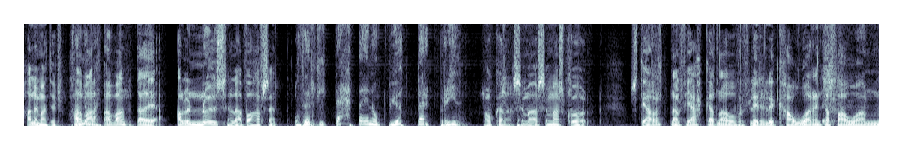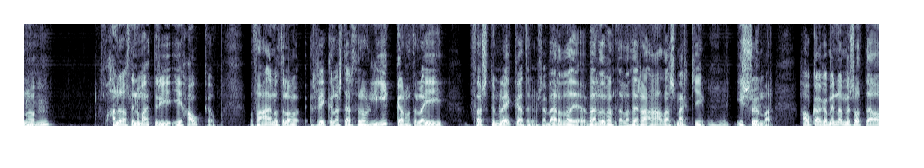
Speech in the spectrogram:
Hann er mættur. Hann Það van- mættur. það vantaði alveg nöðsynlega að fá hafsend og þeir til detta inn á Björnberg Bríði. Nákvæmlega, sem að, sem að sko stjarnan fjekk hérna og voru fleiri leik káa reynda að fá hann og hann er alltaf mættur í, í háká. Og það er náttúrulega hrikalega stertur og líka náttúrulega í föstum leikaturum sem vantilega þeirra aðalsmerki í sumar. Háká ekki að minna mig svolítið á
